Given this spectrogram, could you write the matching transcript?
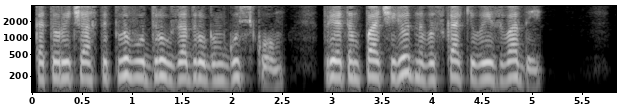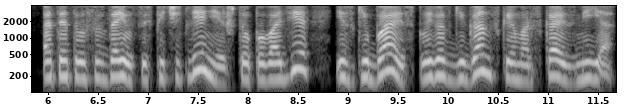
которые часто плывут друг за другом гуськом, при этом поочередно выскакивая из воды. От этого создается впечатление, что по воде, изгибаясь, плывет гигантская морская змея.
